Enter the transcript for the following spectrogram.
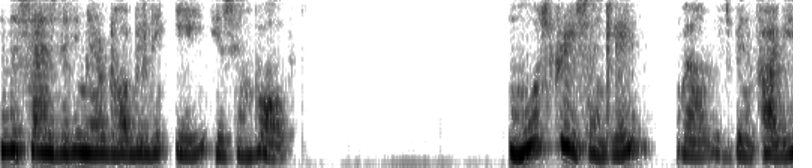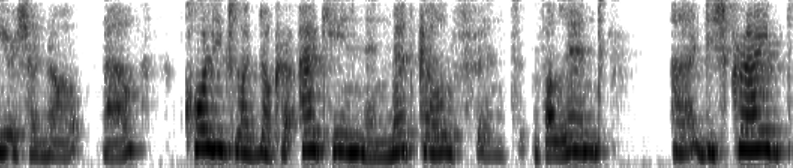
in the sense that immunoglobulin E is involved. Most recently, well, it's been five years or no, now, colleagues like Dr. Akin and Metcalfe and Valent uh, described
